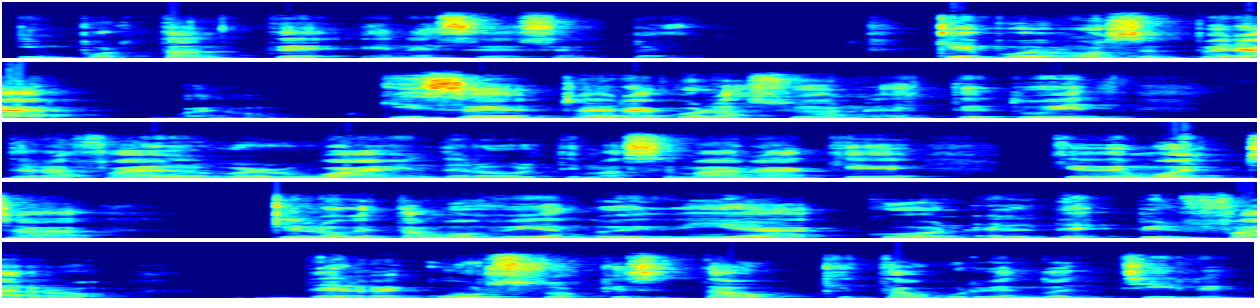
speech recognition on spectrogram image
importante en ese desempeño. ¿Qué podemos esperar? Bueno, quise traer a colación este tweet de Rafael Berwine de la última semana que, que demuestra qué es lo que estamos viviendo hoy día con el despilfarro de recursos que, se está, que está ocurriendo en Chile.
